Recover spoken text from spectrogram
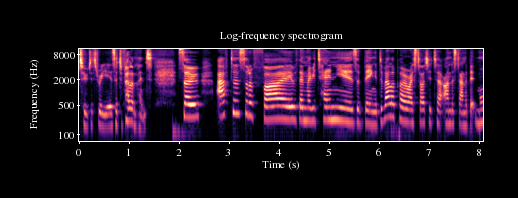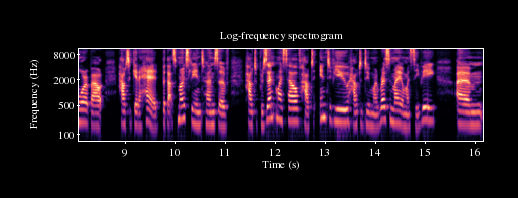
two to three years of development. So after sort of five, then maybe ten years of being a developer, I started to understand a bit more about how to get ahead. But that's mostly in terms of how to present myself, how to interview, how to do my resume or my CV. Um,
